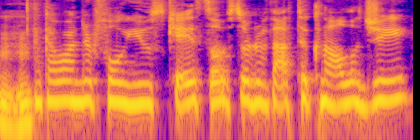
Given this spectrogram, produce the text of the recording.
Mm-hmm. like a wonderful use case of sort of that technology.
